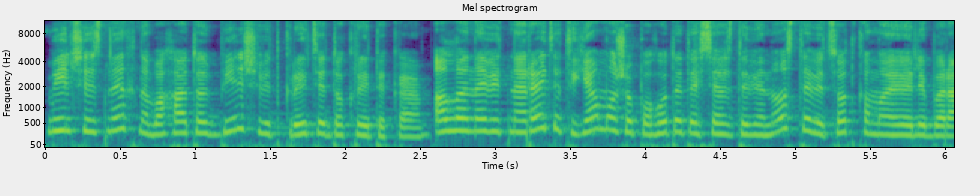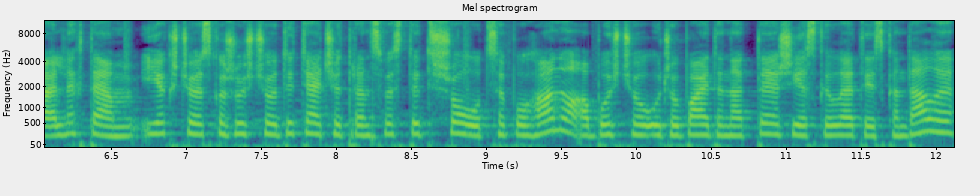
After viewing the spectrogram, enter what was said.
більшість з них набагато більш відкриті до критики. Але навіть на Reddit я можу погодитися з 90% ліберальних тем. І якщо я скажу, що дитяче трансвестит шоу це погано, або що у Джо Байдена теж є скелети і скандали,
